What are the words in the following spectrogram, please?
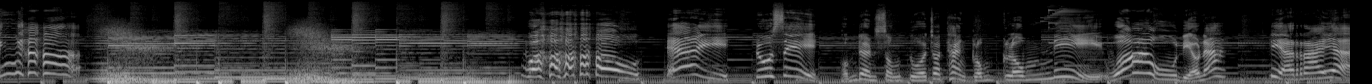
ง ว้าว เฮ้ย ดูสิ ผมเดินทรงตัวเจ้าแท่งกลมๆ นี่ ว้าว เดี๋ยวนะ นี่อะไรอะ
